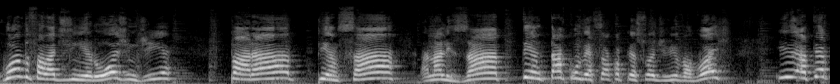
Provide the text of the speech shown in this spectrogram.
quando falar de dinheiro hoje em dia, parar, pensar, analisar, tentar conversar com a pessoa de viva voz e até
